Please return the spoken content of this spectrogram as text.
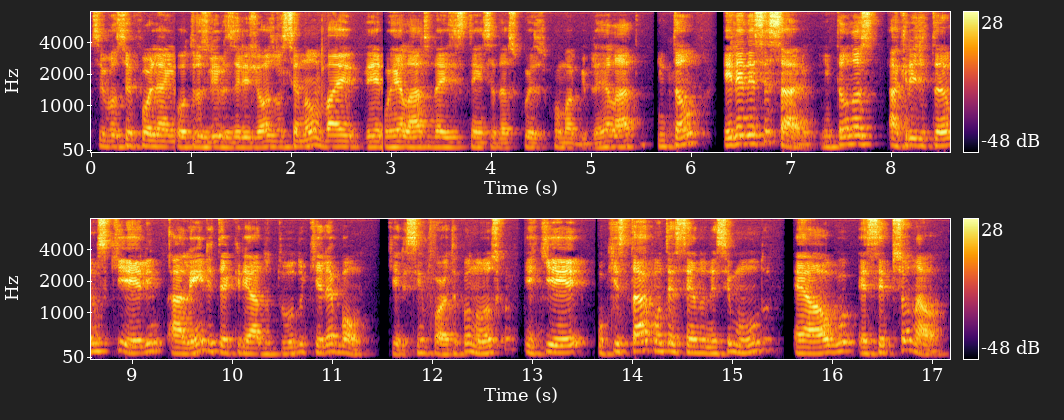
se você for olhar em outros livros religiosos, você não vai ver o relato da existência das coisas como a Bíblia relata. Então, ele é necessário. Então nós acreditamos que ele, além de ter criado tudo, que ele é bom, que ele se importa conosco e que o que está acontecendo nesse mundo é algo excepcional.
